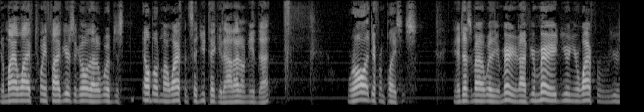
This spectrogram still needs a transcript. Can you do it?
in my life 25 years ago that I would have just elbowed my wife and said, You take it out. I don't need that. We're all at different places. And it doesn't matter whether you're married or not. If you're married, you and your wife or your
